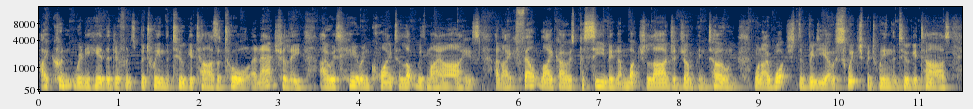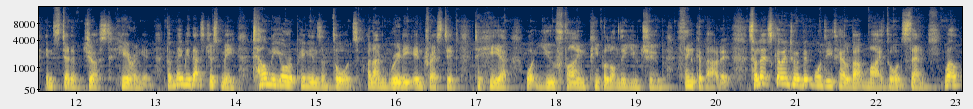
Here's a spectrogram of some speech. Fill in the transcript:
I couldn't really hear the difference between the two guitars at all, and actually, I was hearing quite a lot with my eyes, and I felt like I was perceiving a much larger jump in tone when I watched the video switch between the two guitars instead of just hearing it. But maybe that's just me. Tell me your opinions and thoughts, and I'm really interested to hear what you find people on the YouTube think about it. So let's go into a bit more detail about my thoughts then? Well,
